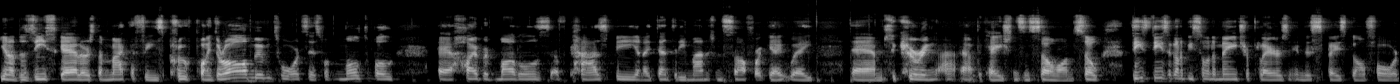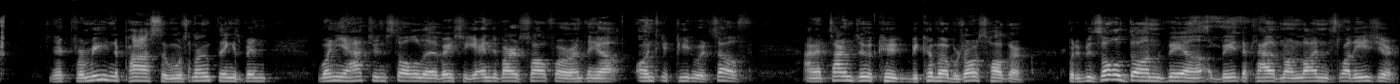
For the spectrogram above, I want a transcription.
you know, the Zscalers, the McAfee's, Proofpoint, they're all moving towards this with multiple uh, hybrid models of CASB and identity management software gateway, um, securing applications and so on. So these these are going to be some of the major players in this space going forward. Yeah, for me in the past, the most known thing has been when you had to install uh, basically antivirus software or anything on the computer itself, and at times it could become a resource hogger. But if it's all done via via the cloud and online, it's a lot easier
